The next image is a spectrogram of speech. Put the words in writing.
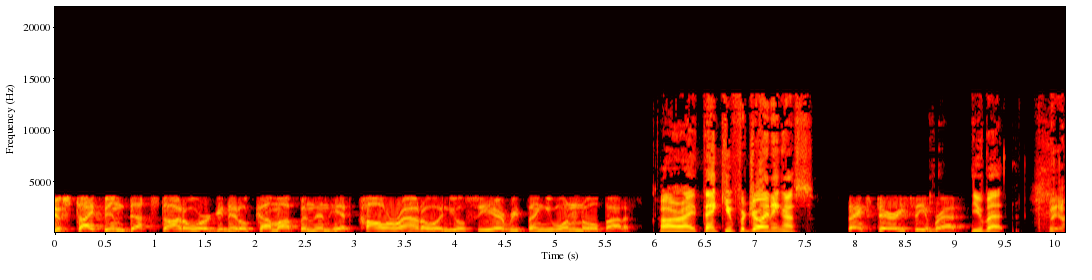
Just type in ducks.org and it'll come up, and then hit Colorado, and you'll see everything you want to know about it. All right, thank you for joining us. Thanks, Terry. See you, Brad. You bet. Yeah.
